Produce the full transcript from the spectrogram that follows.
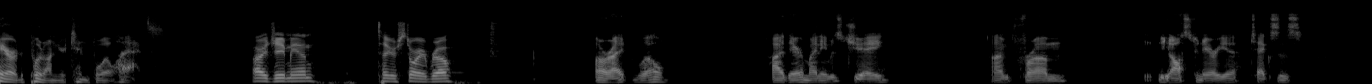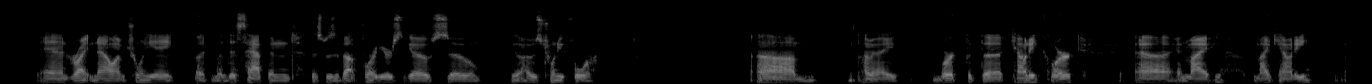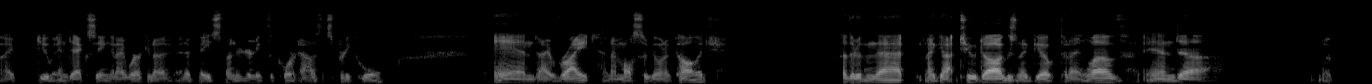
prepare to put on your tinfoil hats. All right, J Man, tell your story, bro. All right. Well, hi there. My name is Jay. I'm from the Austin area, Texas. And right now I'm 28. But when this happened, this was about four years ago. So I was 24. Um, I work with the county clerk uh, in my my county. I do indexing and I work in a in a basement underneath the courthouse. It's pretty cool. And I write, and I'm also going to college. Other than that, I got two dogs and a goat that I love, and uh,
